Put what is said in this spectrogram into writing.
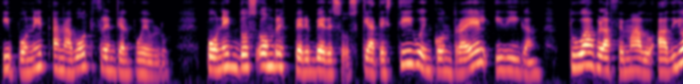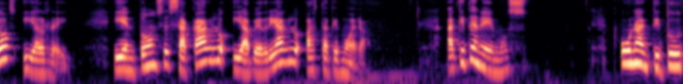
y poned a Nabot frente al pueblo poned dos hombres perversos que atestiguen contra él y digan, tú has blasfemado a Dios y al rey. Y entonces sacadlo y apedrearlo hasta que muera. Aquí tenemos una actitud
